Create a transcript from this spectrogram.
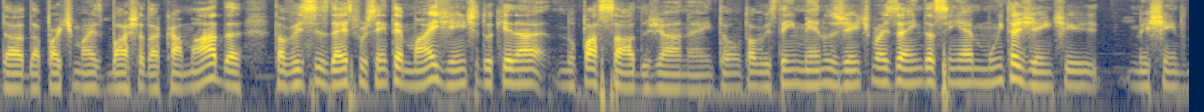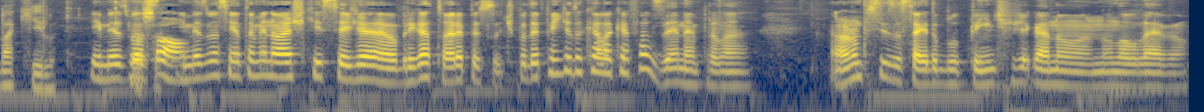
da, da parte mais baixa da camada, talvez esses 10% é mais gente do que na, no passado já, né? Então talvez tenha menos gente, mas ainda assim é muita gente mexendo naquilo. E mesmo, assim, e mesmo assim eu também não acho que seja obrigatória a pessoa. Tipo, depende do que ela quer fazer, né? Pra ela, ela não precisa sair do blueprint e chegar no, no low level.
